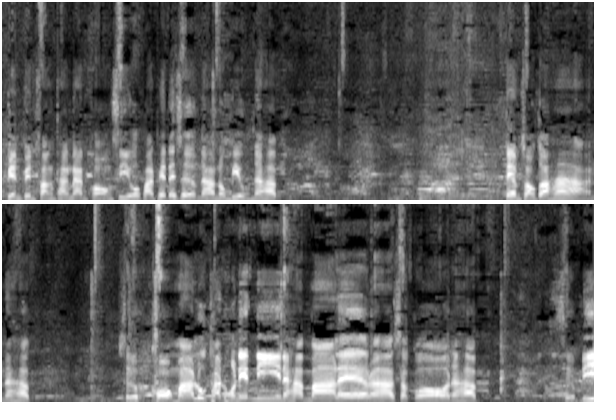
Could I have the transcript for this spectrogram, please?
เปลี่ยนเป็นฝั่งทางด้านของซีโอพานเพชรได้เสิร์ฟนะครับน้องบิวนะครับ เต็ม2ต่อ5นะครับ เสิร์ฟคล้องมาลูกทัดหัวเน็ตนีนะครับมาแล้วนะฮะสกอร์นะครับ เสิร์ฟดี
